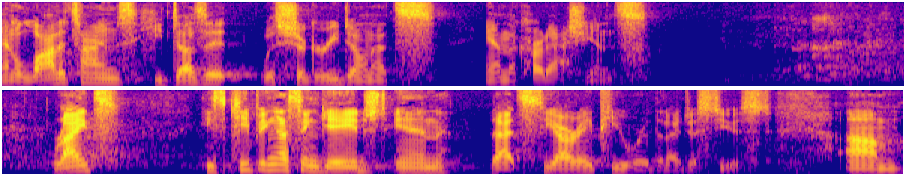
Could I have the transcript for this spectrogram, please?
And a lot of times he does it with sugary donuts and the Kardashians. right? He's keeping us engaged in that CRAP word that I just used. Um,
